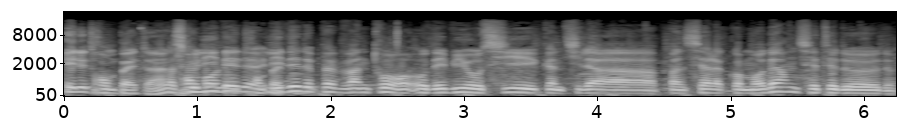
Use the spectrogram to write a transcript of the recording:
et les trompettes. hein. Parce que l'idée de, Pep Ventour au début aussi, quand il a pensé à la com moderne, c'était de, de,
